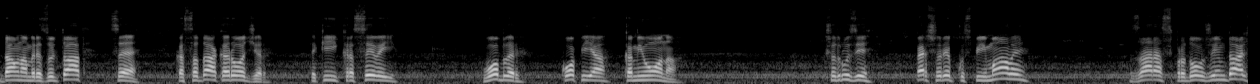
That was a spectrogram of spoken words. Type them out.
дав нам результат, це Касадака Роджер. Такий красивий воблер, копія каміона. Що, друзі, першу рибку спіймали. Зараз продовжуємо далі.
